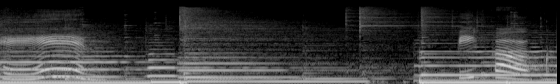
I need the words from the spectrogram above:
Hen. Peacock.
